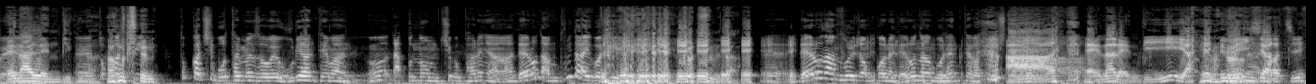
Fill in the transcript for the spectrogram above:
왜 NRNB구나. 예, 똑같이 아무튼. 똑같이 못하면서 왜 우리한테만 어, 나쁜 놈 취급하느냐 내로남불이다 이거지. 그렇습니다. 예, 내로남불 정권의 내로남불 행태가 또 아, 시작됐다. NRNB. 왜 이제 알았지?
